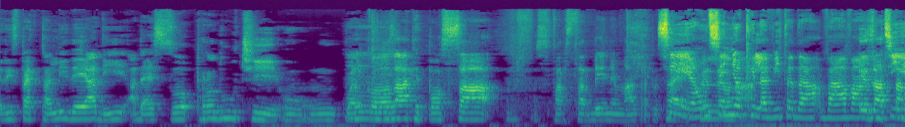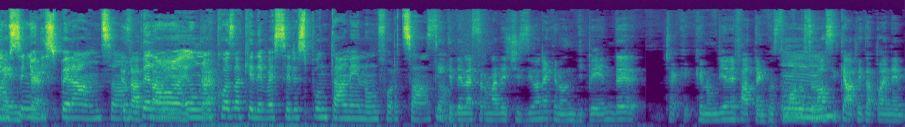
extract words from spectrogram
rispetto all'idea di adesso produci un, un qualcosa mm. che possa far star bene un'altra persona. Sì, cioè, è un segno una... che la vita da, va avanti, è un segno di speranza. Però è una cosa che deve essere spontanea e non forzata. Sì, che deve essere una decisione che non dipende cioè che, che, non viene fatta in questo modo, mm. se no si capita poi, ne,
